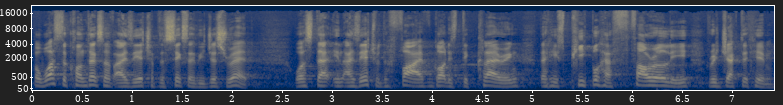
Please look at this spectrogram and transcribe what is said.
But what's the context of Isaiah chapter 6 that we just read? Was that in Isaiah chapter 5, God is declaring that his people have thoroughly rejected him,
